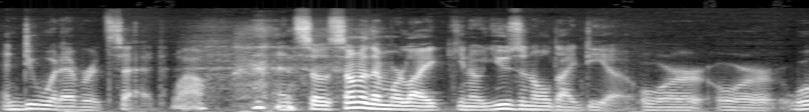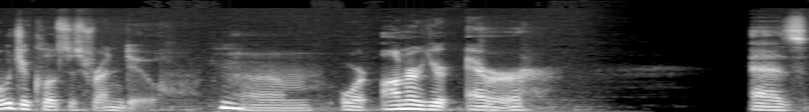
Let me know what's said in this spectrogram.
and do whatever it said. Wow. and so some of them were like, you know, use an old idea, or or what would your closest friend do, um, or honor your error as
